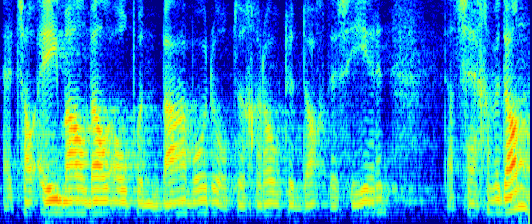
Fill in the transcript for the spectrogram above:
Het zal eenmaal wel openbaar worden op de grote dag des Heren. Dat zeggen we dan.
